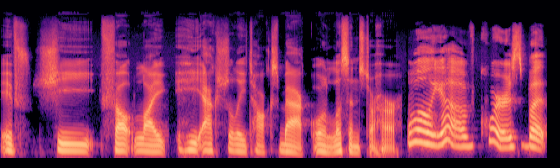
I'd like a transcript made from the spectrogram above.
if she felt like he actually talks back or listens to her. Well, yeah, of course, but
